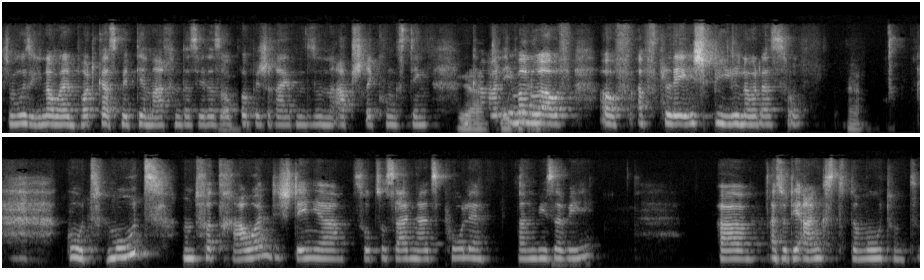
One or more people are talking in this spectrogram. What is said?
Ich muss ich nochmal einen Podcast mit dir machen, dass wir das Opfer beschreiben, so ein Abschreckungsding. Ja, kann man total. immer nur auf, auf, auf Play spielen oder so. Ja. Gut, Mut und Vertrauen, die stehen ja sozusagen als Pole dann vis-à-vis. -vis. Äh, also die Angst, der Mut und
